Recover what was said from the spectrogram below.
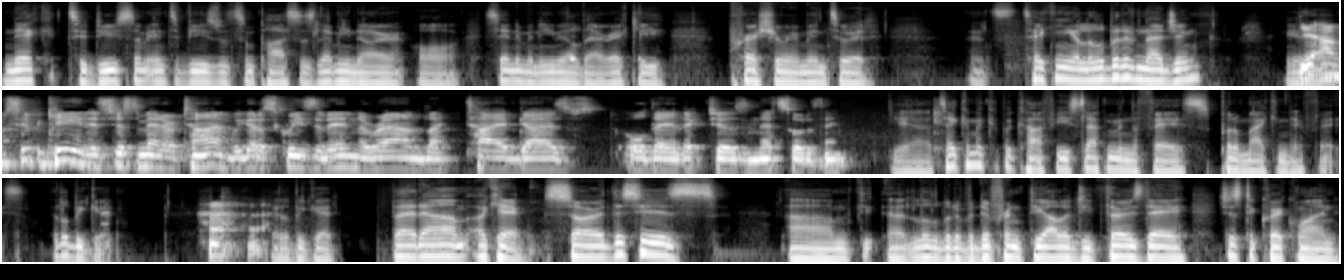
Nick to do some interviews with some pastors, let me know or send him an email directly. Pressure him into it. It's taking a little bit of nudging. you Yeah, know? I'm super keen. It's just a matter of time. We got to squeeze it in around like tired guys, all day lectures and that sort of thing. Yeah, take them a cup of coffee, slap them in the face, put a mic in their face. It'll be good. It'll be good. But um, okay, so this is um, th- a little bit of a different theology Thursday. Just a quick one,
